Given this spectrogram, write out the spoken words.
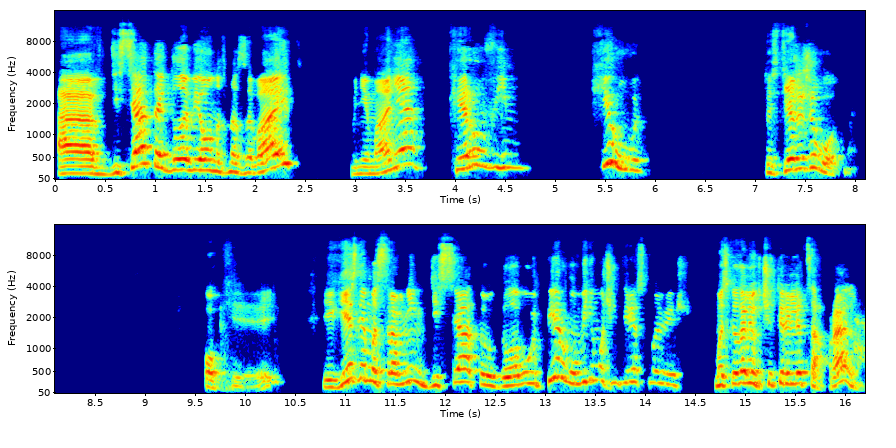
А в десятой главе он их называет, внимание, херувим, херувы. То есть те же животные. Окей. И если мы сравним десятую главу и первую, увидим очень интересную вещь. Мы сказали, у них четыре лица, правильно?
